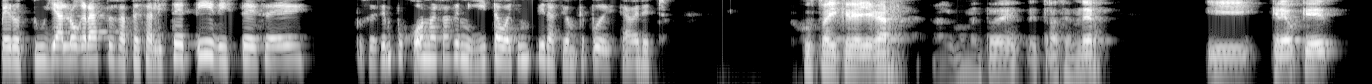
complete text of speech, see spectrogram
pero tú ya lograste, o sea, te saliste de ti diste ese, pues ese empujón o esa semillita o esa inspiración que pudiste haber hecho. Justo ahí quería llegar al momento de, trascender. Y creo que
